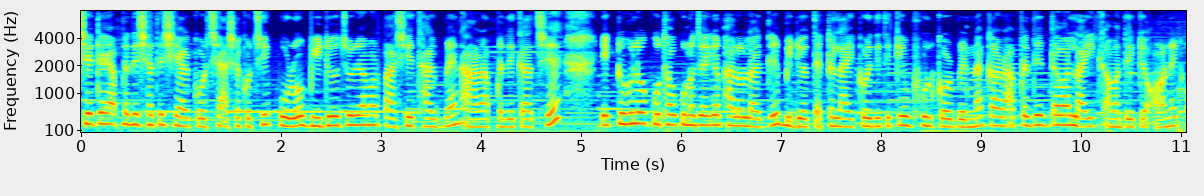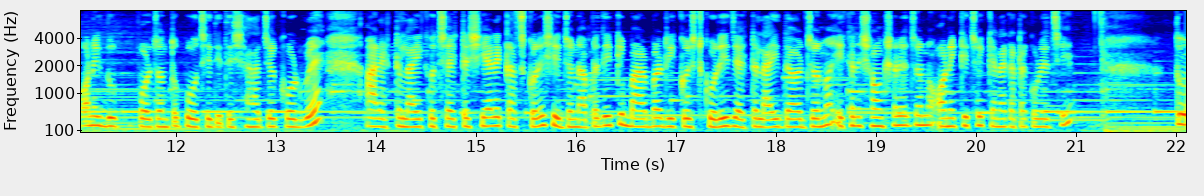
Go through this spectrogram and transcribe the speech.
সেটাই আপনাদের সাথে শেয়ার করছি। আশা করছি পুরো ভিডিও জুড়ে আমার পাশেই থাকবেন। আর আপনাদের কাছে একটু হলেও কোথাও কোনো জায়গায় ভালো লাগলে ভিডিওতে একটা লাইক করে দিতে কেউ ভুল করবেন না। কারণ আপনাদের দেওয়া লাইক আমাদেরকে অনেক অনেক দূর পর্যন্ত পৌঁছে দিতে সাহায্য করবে। আর একটা লাইক হচ্ছে একটা শেয়ারে কাজ করে। সেই জন্য আপনাদেরকে বারবার রিকোয়েস্ট করি যে একটা লাইক দেওয়ার জন্য। এখানে সংসারের জন্য অনেক কিছুই কেনাকাটা করেছি। তো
